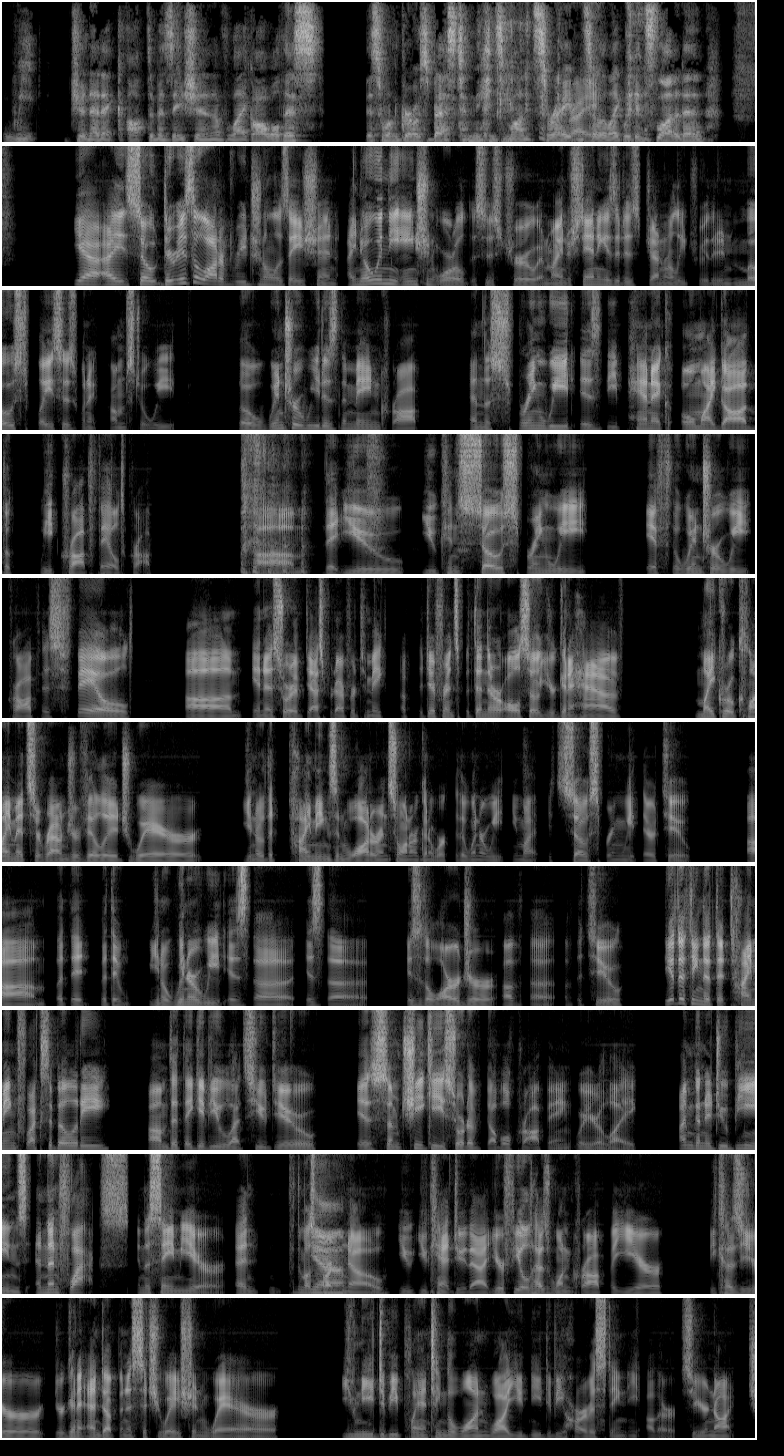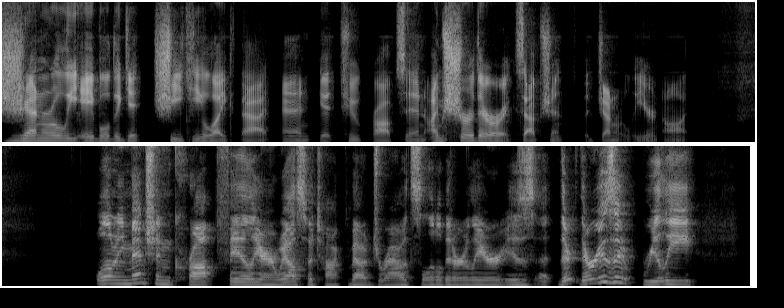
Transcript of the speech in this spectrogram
wheat genetic optimization of like, oh well, this this one grows best in these months, right? And so like we can slot it in. Yeah, I so there is a lot of regionalization. I know in the ancient world this is true, and my understanding is it is generally true that in most places when it comes to wheat, the winter wheat is the main crop, and the spring wheat is the panic, oh my god, the wheat crop failed crop. Um, that you you can sow spring wheat if the winter wheat crop has failed, um, in a sort of desperate effort to make up the difference. But then there are also you're going to have microclimates around your village where you know the timings and water and so on aren't going to work for the winter wheat. You might sow spring wheat there too. Um, but that but that you know winter wheat is the is the is the larger of the of the two. The other thing that the timing flexibility um, that they give you lets you do is some cheeky sort of double cropping where you're like, I'm going to do beans and then flax in the same year. And for the most Yeah. part, no, you you can't do that. Your field has one crop a year because you're you're going to end up in a situation where you need to be planting the one while you need to be harvesting the other. So you're not generally able to get cheeky like that and get two crops in. I'm sure there are exceptions, but generally you're not. Well, we mentioned crop failure, we also talked about droughts a little bit earlier. Is uh, there there isn't really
